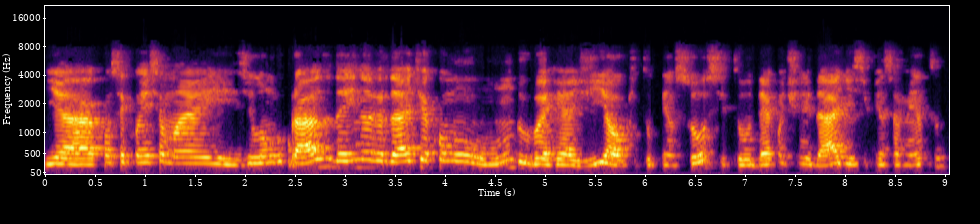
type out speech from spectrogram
E a consequência mais de longo prazo, daí, na verdade, é como o mundo vai reagir ao que tu pensou, se tu der continuidade a esse pensamento,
